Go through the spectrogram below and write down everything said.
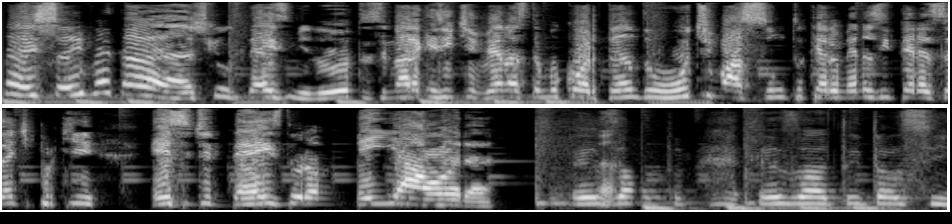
não, isso aí vai dar acho que uns 10 minutos, e na hora que a gente vê, nós estamos cortando o último assunto que era o menos interessante, porque esse de 10 durou meia hora. Exato, exato. Então, assim,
